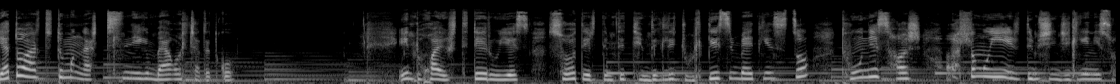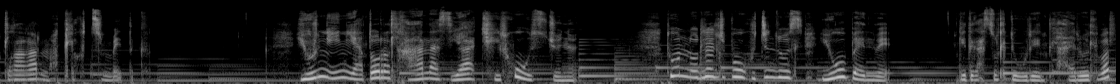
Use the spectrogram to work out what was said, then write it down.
Ядуу ард түмэн арчилсан нийгэм байгуулж чаддаггүй. Энэ тухай эрт дээр үеэс сууд эрдэмтэд тэмдэглэж үлдээсэн байдгийн сэцүү түүнээс хойш олон үеийн эрдэм шинжилгээний судалгаагаар нотлогдсон байдаг. Ер нь энэ ядуурал хаанаас яаж хэрхэн үүсэж байна вэ? Түүн нөлөөлж буй хүчин зүйлс юу байна вэ? гэдэг асуултын үрээнд хариулбал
